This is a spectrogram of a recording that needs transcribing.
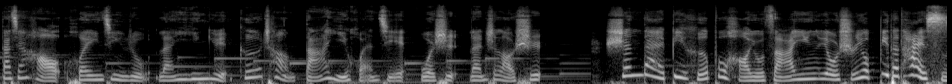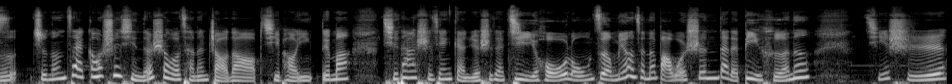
大家好，欢迎进入蓝音音乐歌唱答疑环节，我是兰芝老师。声带闭合不好，有杂音，有时又闭得太死，只能在刚睡醒的时候才能找到气泡音，对吗？其他时间感觉是在挤喉咙，怎么样才能把握声带的闭合呢？其实。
